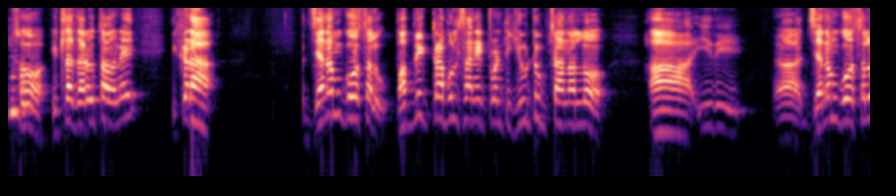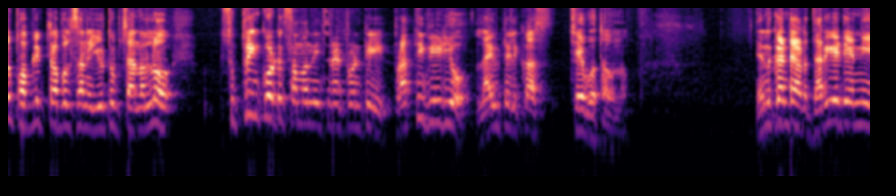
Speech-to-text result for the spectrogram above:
సో ఇట్లా జరుగుతా ఉన్నాయి. ఇక్కడ జనం గోసలు పబ్లిక్ ట్రబుల్స్ అనేటువంటి యూట్యూబ్ ఛానల్లో ఆ, ఇది జనం గోసలు పబ్లిక్ ట్రబుల్స్ అనే యూట్యూబ్ ఛానల్లో సుప్రీంకోర్టుకు సంబంధించినటువంటి ప్రతి వీడియో లైవ్ టెలికాస్ట్ చేయబోతా ఉన్నాం. ఎందుకంటే అక్కడ జరిగేటివన్నీ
